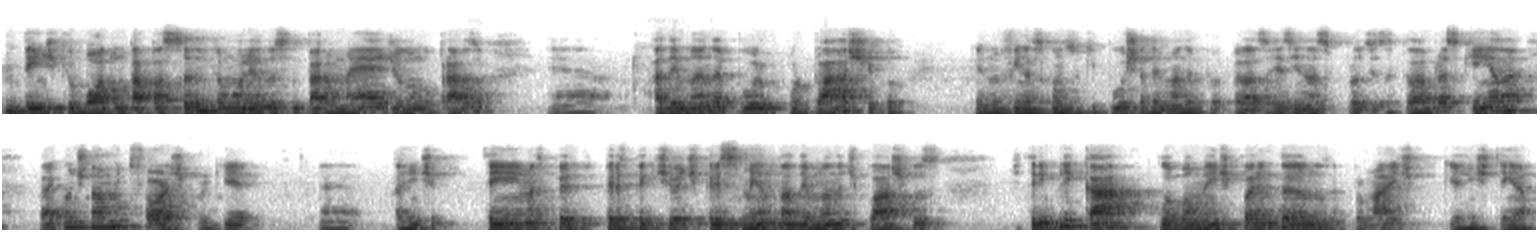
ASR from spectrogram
entende que o bottom está passando, então olhando assim para o médio e longo prazo, é, a demanda por, por plástico, que no fim das contas o que puxa a demanda por, pelas resinas produzidas pela Braskem, ela vai continuar muito forte, porque é, a gente tem uma perspectiva de crescimento na demanda de plásticos de triplicar globalmente em 40 anos, né? por mais que a gente tenha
